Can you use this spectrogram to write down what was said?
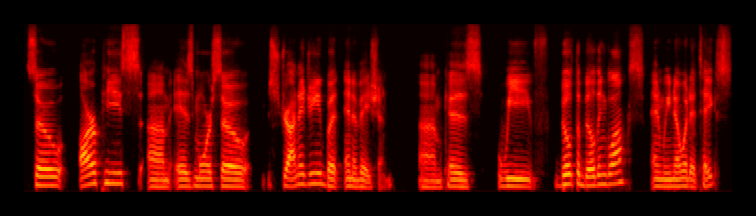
So, our piece um, is more so strategy, but innovation, because um, we've built the building blocks and we know what it takes.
